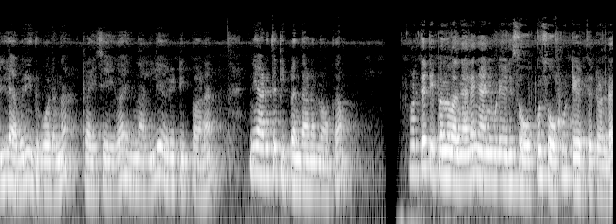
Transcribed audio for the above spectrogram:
എല്ലാവരും ഇതുപോലൊന്ന് ട്രൈ ചെയ്യുക. ഇത് നല്ലൊരു ടിപ്പാണ്. ഇനി അടുത്ത ടിപ്പ് എന്താണെന്ന് നോക്കാം. അടുത്ത ടിപ്പ് എന്ന് പറഞ്ഞാൽ ഞാനിവിടെ ഒരു സോപ്പും സോപ്പ് പൊട്ടി എടുത്തിട്ടുണ്ട്.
